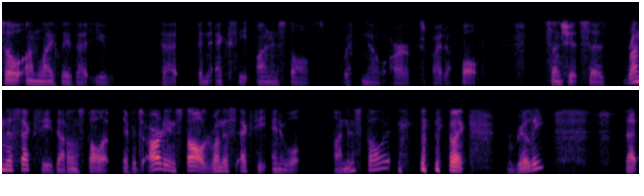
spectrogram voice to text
so unlikely that you that an exe uninstalls with no args by default. Essentially, it says run this exe, that'll install it. If it's already installed, run this exe and it will uninstall it. Like, really? That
